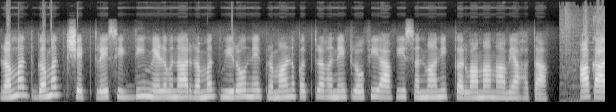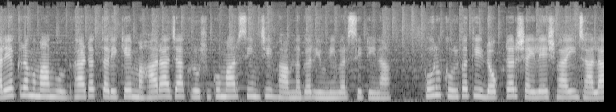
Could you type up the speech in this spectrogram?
રમત ગમત ક્ષેત્રે સિદ્ધિ મેળવનાર રમતવીરોને પ્રમાણપત્ર અને ટ્રોફી આપી સન્માનિત કરવામાં આવ્યા હતા. આ કાર્યક્રમમાં ઉદ્ઘાટક તરીકે મહારાજા કૃષ્ણકુમારસિંહજી ભાવનગર યુનિવર્સિટીના પૂર્વ કુલપતિ ડોક્ટર શૈલેષભાઈ ઝાલા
